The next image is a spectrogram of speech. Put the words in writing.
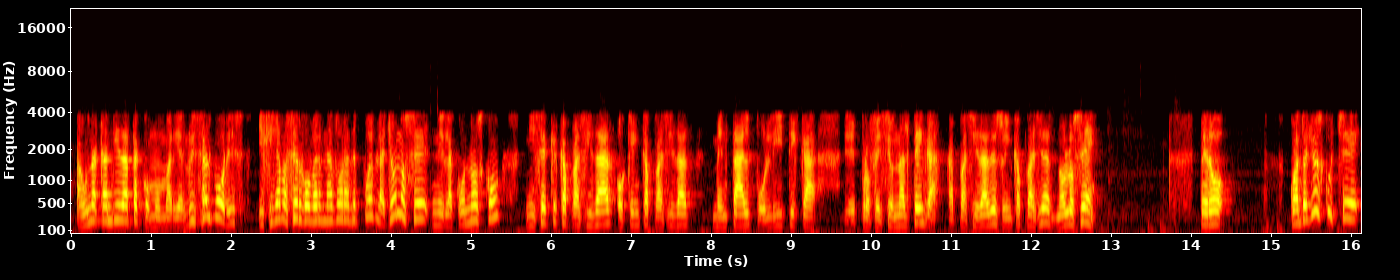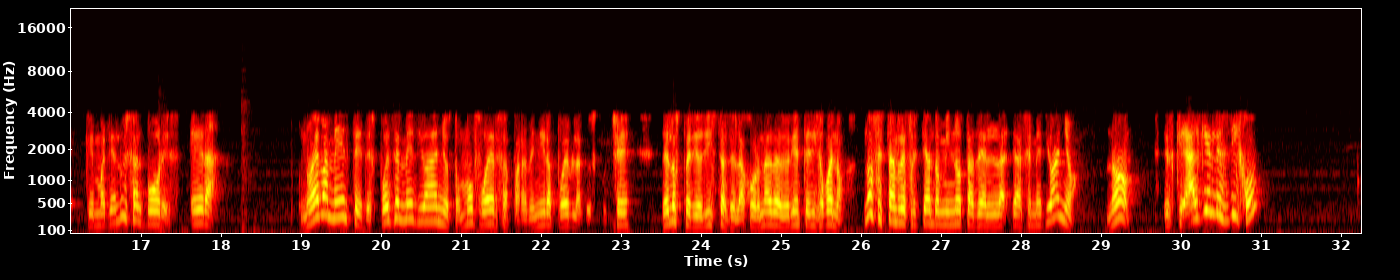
a una candidata como María Luisa Albores y que ya va a ser gobernadora de Puebla. Yo no sé, ni la conozco, ni sé qué capacidad o qué incapacidad mental, política, eh, profesional tenga, capacidades o incapacidades, no lo sé. Pero Cuando yo escuché que María Luisa Albores era nuevamente, después de medio año, tomó fuerza para venir a Puebla, lo escuché de los periodistas de la Jornada de Oriente, dije, bueno, no se están refriteando mi nota de, de hace medio año, no, es que alguien les dijo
